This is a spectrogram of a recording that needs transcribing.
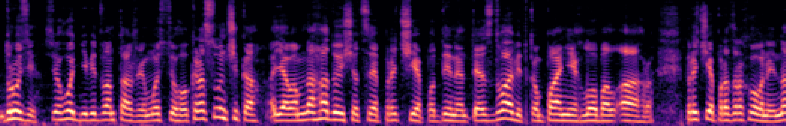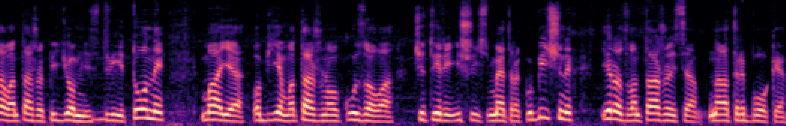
Друзі, сьогодні відвантажуємо ось цього красунчика. А я вам нагадую, що це причеп 1 НТС-2 від компанії Global Agro. Причеп розрахований на вантажопідйомність 2 тонни, має об'єм вантажного кузова 4,6 метра кубічних і розвантажується на три боки.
